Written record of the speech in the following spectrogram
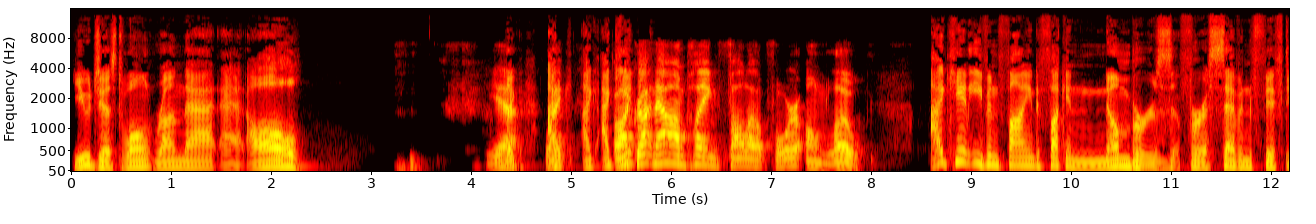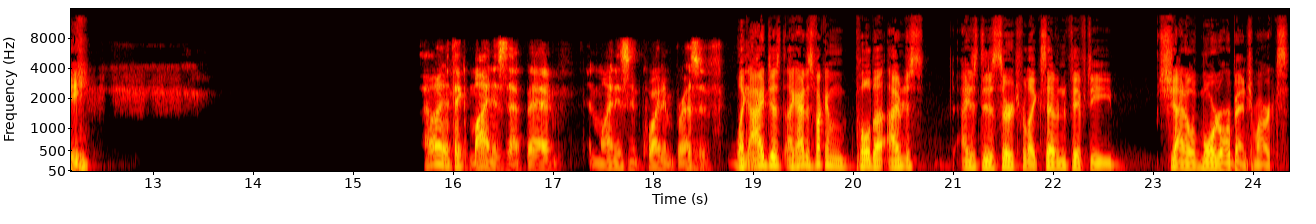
You just won't run that at all. Yeah, Like, like I, I, I can't. like right now I'm playing Fallout 4 on low. I can't even find fucking numbers for a 750. I don't even think mine is that bad. and mine isn't quite impressive. Like I just like I just fucking pulled up. I'm just I just did a search for like 750 Shadow of Mordor benchmarks.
